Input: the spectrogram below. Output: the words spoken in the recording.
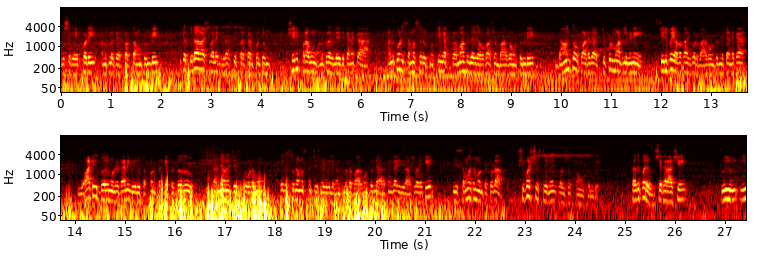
దిశగా ఏర్పడి అనుకూలత ఏర్పడుతూ ఉంటుంది. ఇక తులారాశి వాళ్ళకి గ్రహస్థితి ప్రకారం కొంచెం శని ప్రభావం అనుకూలత లేదు కనుక అనుకోని సమస్యలు ముఖ్యంగా ప్రమాదం జరిగే అవకాశం బాగా ఉంటుంది. దాంతో పాటుగా చెప్పుడు మాటలు విని చెడిపోయే అవకాశం కూడా బాగా ఉంటుంది కనుక వాటికి దూరంగా ఉండటానికి వీళ్ళు తప్పనిసరిగా ప్రతిరోజు సంధ్యావనం చేసుకోవడము లేదా సూర్యనమస్కారం చేసిన వీళ్ళకి అనుకూలత బాగుంటుంది. ఆ రకంగా ఈ రాశి వారికి ఈ సంవత్సరం అంతా కూడా శుభశ్రీగా కలిసి వస్తూ ఉంటుంది. తదుపరి వృషిక రాశి. ఈ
